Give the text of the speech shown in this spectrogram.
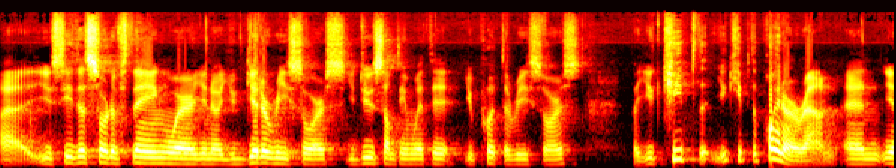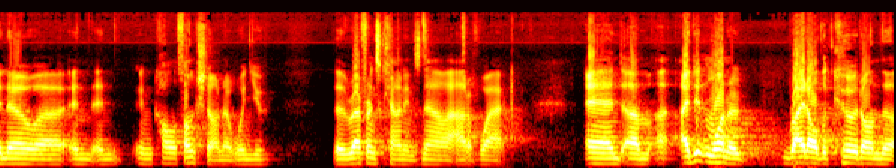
Uh, you see this sort of thing where you know you get a resource, you do something with it, you put the resource, but you keep the, you keep the pointer around and you know uh, and, and and call a function on it when you the reference counting is now out of whack. And um, I didn't want to write all the code on the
